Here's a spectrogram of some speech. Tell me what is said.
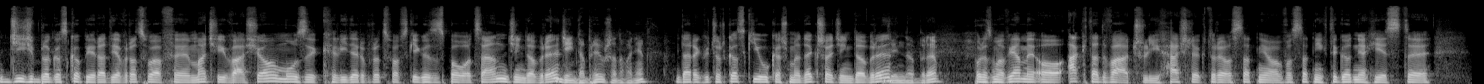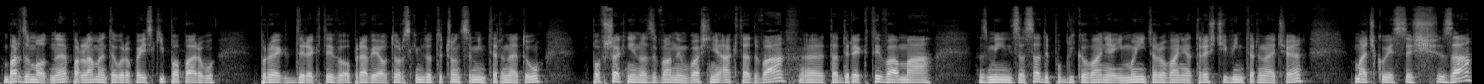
Dziś w blogoskopie Radia Wrocław e, Maciej Wasio, muzyk, lider wrocławskiego zespołu Ocean. Dzień dobry. Dzień dobry, uszanowanie. Darek Wieczorkowski, Łukasz Medeksza. Dzień dobry. Dzień dobry. Porozmawiamy o Akta 2, czyli haśle, które ostatnio w ostatnich tygodniach jest e, bardzo modne. Parlament Europejski poparł projekt dyrektywy o prawie autorskim dotyczącym internetu, powszechnie nazywanym właśnie Akta 2. E, ta dyrektywa ma zmienić zasady publikowania i monitorowania treści w internecie. Maćku, jesteś za,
